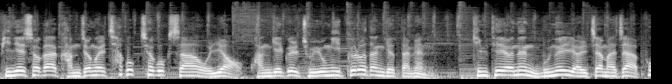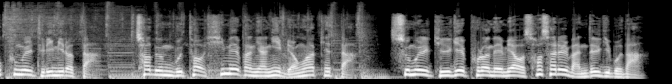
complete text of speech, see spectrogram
빈예서가 감정을 차곡차곡 쌓아 올려 관객을 조용히 끌어당겼다면 김태현은 문을 열자마자 폭풍을 들이밀었다. 첫 음부터 힘의 방향이 명확했다. 숨을 길게 풀어내며 서사를 만들기보다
